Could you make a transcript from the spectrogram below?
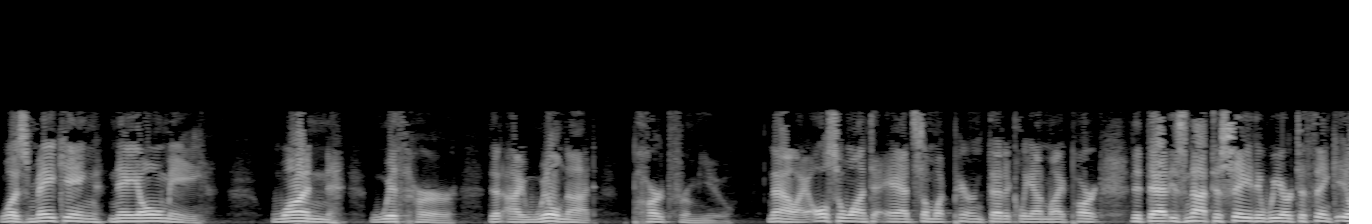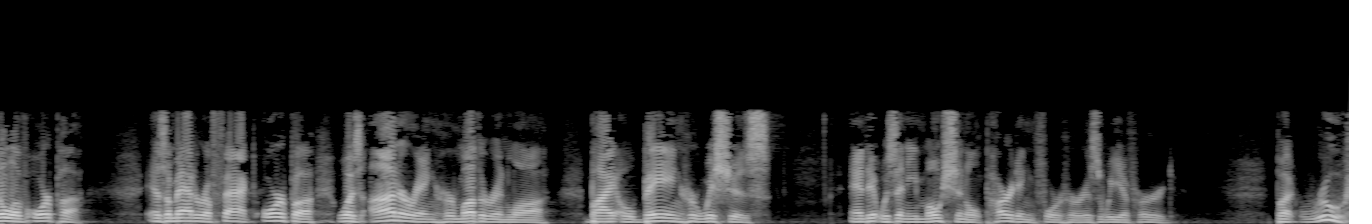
was making Naomi one with her, that I will not part from you. Now, I also want to add somewhat parenthetically on my part that that is not to say that we are to think ill of Orpah. As a matter of fact, Orpah was honoring her mother-in-law by obeying her wishes, and it was an emotional parting for her, as we have heard. But Ruth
